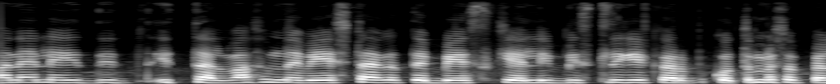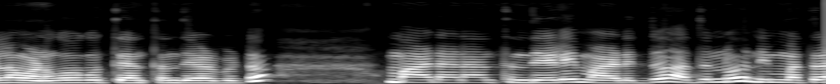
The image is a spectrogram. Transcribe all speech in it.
ಮನೆಯಲ್ಲೇ ಇದ್ದಿದ್ದು ಇತ್ತಲ್ವ? ಸುಮ್ಮನೆ ವೇಸ್ಟ್ ಆಗುತ್ತೆ ಬೇಸಿಗೆಯಲ್ಲಿ, ಬಿಸಿಲಿಗೆ ಕರ್ ಕೊತ್ತಂಬರಿ ಸೊಪ್ಪೆಲ್ಲ ಒಣಗೋಗುತ್ತೆ ಅಂತಂದು ಹೇಳ್ಬಿಟ್ಟು ಮಾಡೋಣ ಅಂತಂದೇಳಿ ಮಾಡಿದ್ದು. ಅದನ್ನು ನಿಮ್ಮ ಹತ್ರ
